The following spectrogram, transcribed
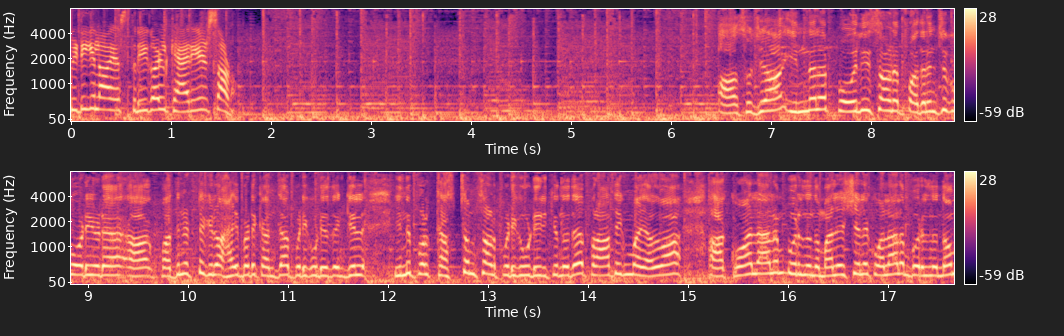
പിടിയിലായ സ്ത്രീകൾ കാരിയേഴ്സാണോ സുജ ഇന്നലെ പോലീസാണ് പതിനഞ്ച് കോടിയുടെ പതിനെട്ട് കിലോ ഹൈബ്രിഡ് കഞ്ചാവ് പിടികൂടിയതെങ്കിൽ ഇന്നിപ്പോൾ കസ്റ്റംസ് ആണ് പിടികൂടിയിരിക്കുന്നത്. പ്രാഥമികമായി അഥവാ കോലാലംപൂരിൽ നിന്നും മലേഷ്യയിലെ കോലാലംപൂരിൽ നിന്നും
